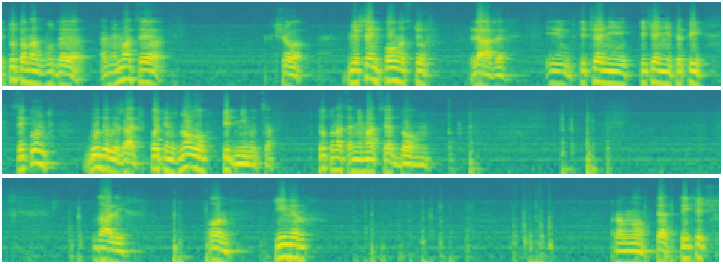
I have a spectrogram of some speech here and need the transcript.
І тут у нас буде анімація, що мішень повністю ляже. І в течение, в течение 5 секунд буде лежати, потім знову підніметься. Тут у нас анімація down. Далі он тімер равно 5000,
